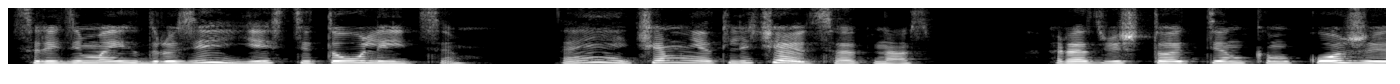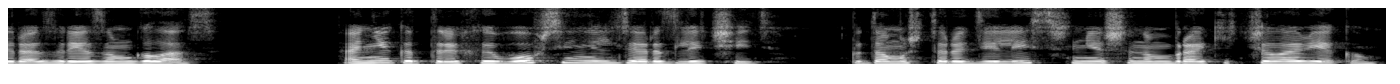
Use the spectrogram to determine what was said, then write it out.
Среди моих друзей есть и таулийцы, они ничем не отличаются от нас, разве что оттенком кожи и разрезом глаз. А некоторых и вовсе нельзя различить, потому что родились в смешанном браке с человеком.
